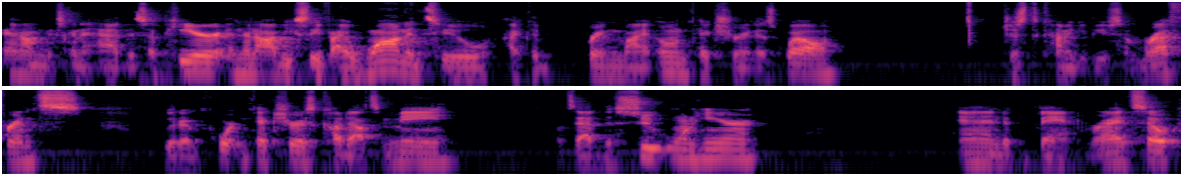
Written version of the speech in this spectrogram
and I'm just going to add this up here. And then, obviously, if I wanted to, I could bring my own picture in as well, just to kind of give you some reference. Go to important pictures, cut out to me. Let's add the suit one here. And bam, right? So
